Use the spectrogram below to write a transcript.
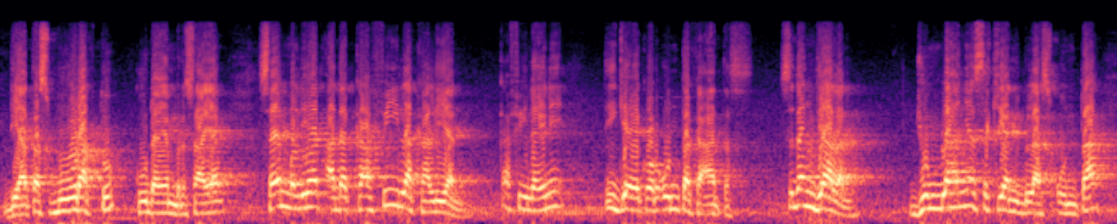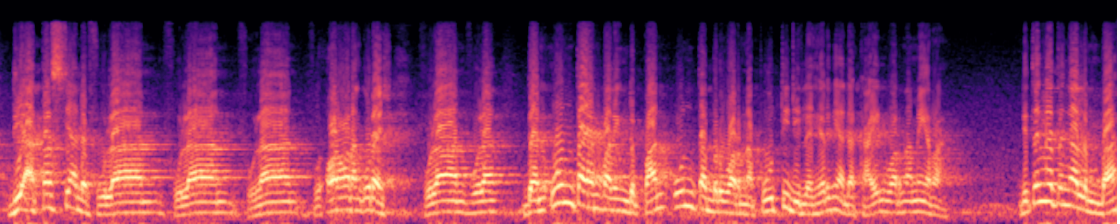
di atas burak tuh, kuda yang bersayap, saya melihat ada kafilah kalian. Kafilah ini tiga ekor unta ke atas. Sedang jalan. Jumlahnya sekian belas unta, di atasnya ada fulan, fulan, fulan, orang-orang Quraisy, fulan, fulan. Dan unta yang paling depan, unta berwarna putih, di lehernya ada kain warna merah. Di tengah-tengah lembah,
